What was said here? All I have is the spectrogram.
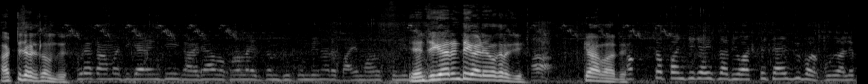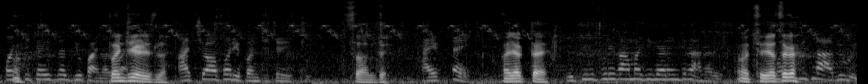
अठ्ठेचाळीस लावून पुऱ्या कामाची गॅरंटी गाड्या वगैरे एकदम झुकून देणार बाई माणूस यांची गॅरंटी गाडी वगैरेची हा. क्या बात आहे. फक्त पंचेचाळीस ला देऊ अठ्ठेचाळीस बी भरपूर झाले पंचेचाळीस ला देऊ फायनल पंचेचाळीसला आजची ऑफर आहे पंचेचाळीसची. चालते एकटा आहे. हा एकटा आहे. बी पुढे कामाची गॅरंटी राहणार आहे. अच्छा याचं का? पंचवीसला हवी होईल.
